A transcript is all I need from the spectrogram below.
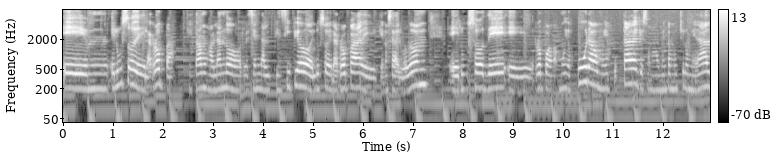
Em, el uso de la ropa, que estábamos hablando recién al principio, el uso de la ropa de, que no sea de algodón, el uso de eh, ropa muy oscura o muy ajustada, que eso nos aumenta mucho la humedad.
